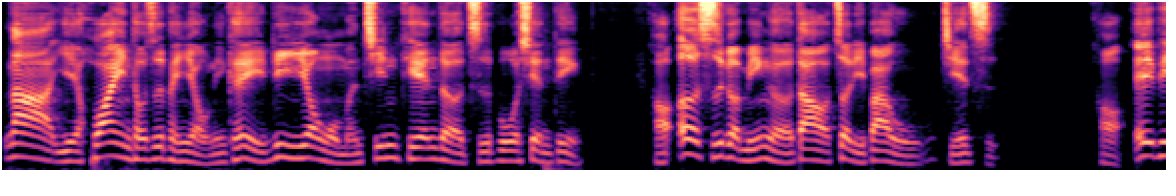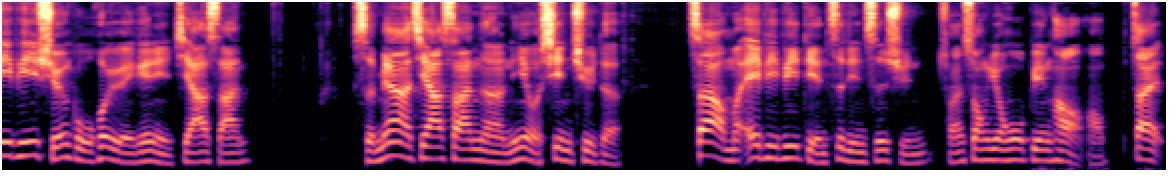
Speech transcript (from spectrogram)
那也欢迎投资朋友，你可以利用我们今天的直播限定，好，二十个名额到这礼拜五截止。好，A P P 选股会员给你加三，什么样的加三呢？你有兴趣的，在我们 A P P 点智霖咨询，传送用户编号哦，在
